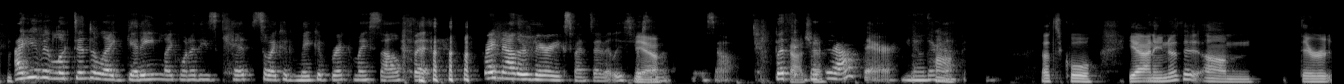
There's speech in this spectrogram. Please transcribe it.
i even looked into like getting like one of these kits so i could make a brick myself but right now they're very expensive at least for yeah. some so but, gotcha. but they're out there you know they're huh. happening that's cool. Yeah, and I know that um there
